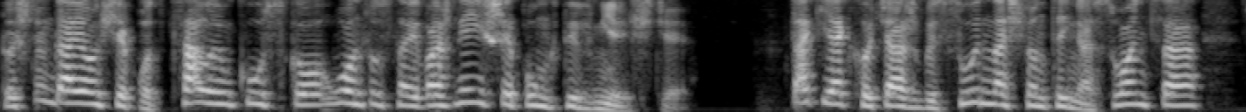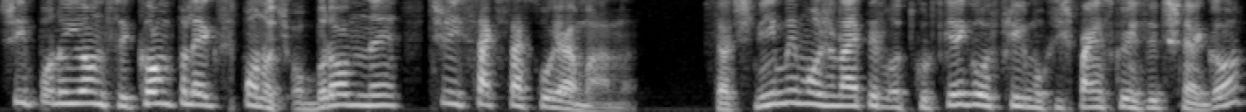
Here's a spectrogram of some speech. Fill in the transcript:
rozciągają się pod całym Cusco, łącząc najważniejsze punkty w mieście. Takie jak chociażby słynna świątynia Słońca, czy imponujący kompleks ponoć obronny, czyli Sacsayhuaman. Zacznijmy może najpierw od krótkiego filmu hiszpańskojęzycznego,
